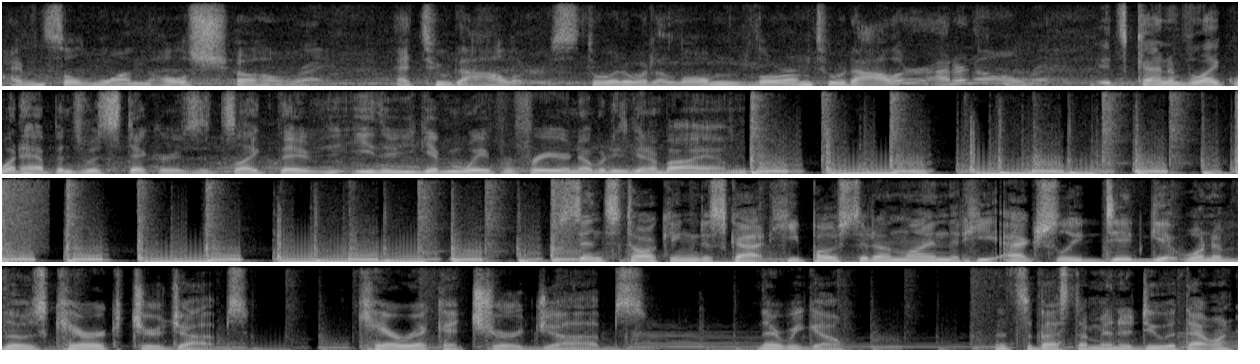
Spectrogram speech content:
I haven't sold one the whole show Right. at two dollars. Do I, do I lower them, them to a dollar? I don't know. It's kind of like what happens with stickers. It's like they either you give them away for free or nobody's going to buy them. Since talking to Scott, he posted online that he actually did get one of those caricature jobs. Caricature jobs. There we go. That's the best I'm going to do with that one.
